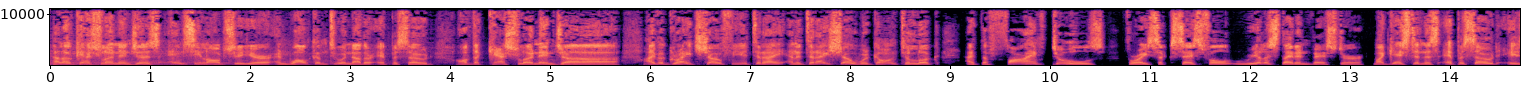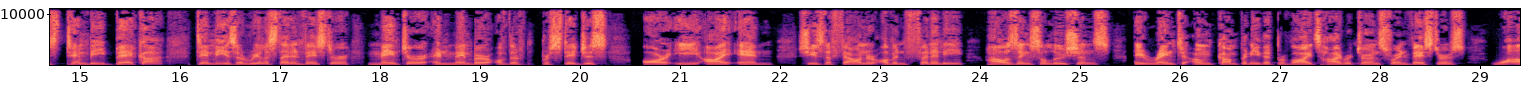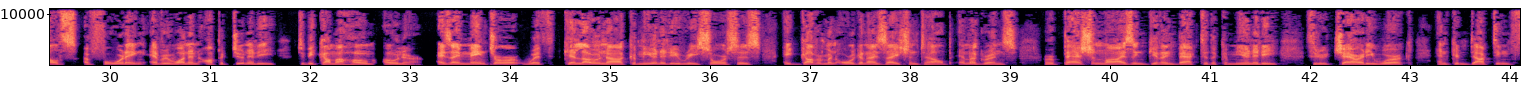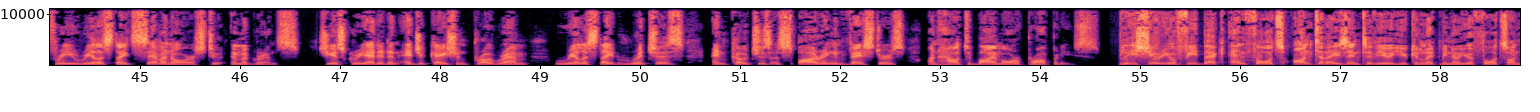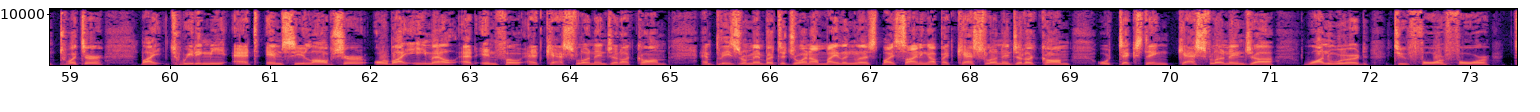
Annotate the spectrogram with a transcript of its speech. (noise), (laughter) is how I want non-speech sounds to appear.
Hello, Cashflow Ninjas. MC Laubscher here, and welcome to another episode of the Cashflow Ninja. I have a great show for you today, and in today's show, we're going to look at the five tools for a successful real estate investor. My guest in this episode is Thembi Bheka. Thembi is a real estate investor, mentor, and member of the prestigious REIN. She is the founder of Infinity Housing Solutions, a rent to own company that provides high returns for investors whilst affording everyone an opportunity to become a home owner. As a mentor with Kelowna Community Resources, a government organization to help immigrants, her passion lies in giving back to the community through charity work and conducting free real estate seminars to immigrants. She has created an education program, Real Estate Riches, and coaches aspiring investors on how to buy more properties. Please share your feedback and thoughts on today's interview. You can let me know your thoughts on Twitter by tweeting me at MC Laubscher or by email at info at cashflowninja.com. And please remember to join our mailing list by signing up at cashflowninja.com or texting Cashflow Ninja, one word, to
